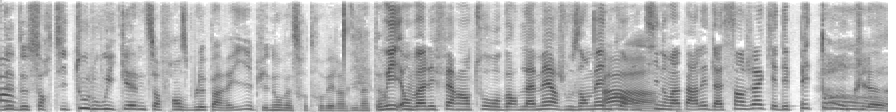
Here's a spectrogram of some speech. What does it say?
idées de sortie tout le week-end sur France Bleu Paris. Et puis nous, on va se retrouver lundi matin. Oui, on va aller faire un tour au bord de la mer. Je vous emmène, ah. On va parler de la Saint-Jacques et des pétoncles. Oh,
